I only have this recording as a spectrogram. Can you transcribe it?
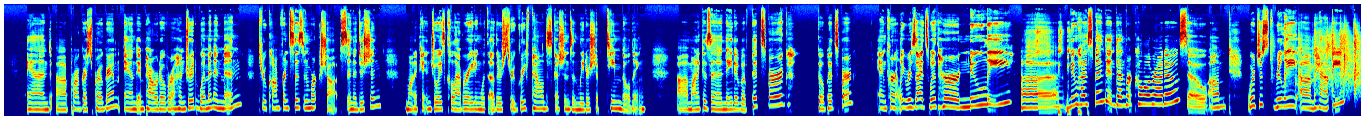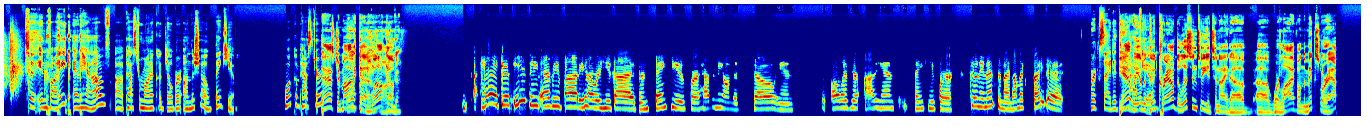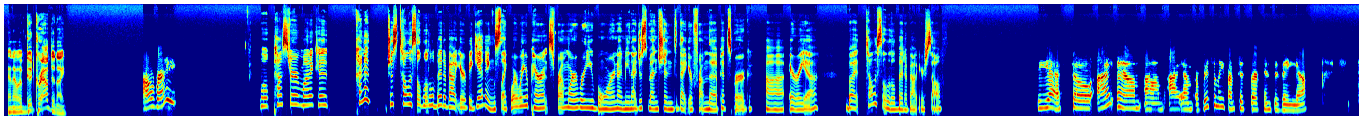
and uh, Progress Program, and empowered over 100 women and men through conferences and workshops. In addition, Monica enjoys collaborating with others through grief panel discussions and leadership team building. Uh, Monica's a native of Pittsburgh. Go Pittsburgh. And currently resides with her newly uh, new husband in Denver, Colorado. So um, we're just really um, happy to invite and have uh, Pastor Monica Gilbert on the show. Thank you. Welcome, Pastor. Pastor Monica, welcome. Monica. Hey, good evening, everybody. How are you guys? And thank you for having me on this show. And to all of your audience, thank you for tuning in tonight. I'm excited. We're excited to Yeah, have we have you. a good crowd to listen to you tonight. Uh, uh, we're live on the Mixlr app, and I have a good crowd tonight. All right. well, Pastor Monica, kind of just tell us a little bit about your beginnings. Like, where were your parents from? Where were you born? I mean, I just mentioned that you're from the Pittsburgh uh, area, but tell us a little bit about yourself. Yes. So I am. Um, I am originally from Pittsburgh, Pennsylvania.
